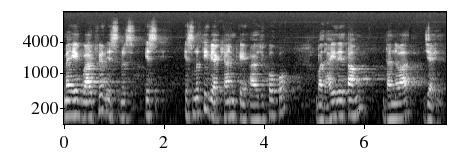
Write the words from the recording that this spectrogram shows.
मैं एक बार फिर इस इस स्मृति व्याख्यान के आयोजकों को बधाई देता हूँ। धन्यवाद। जय हिंद।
